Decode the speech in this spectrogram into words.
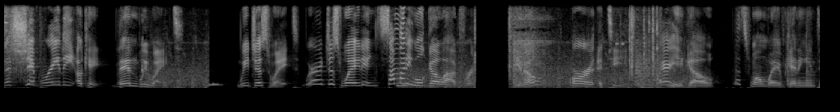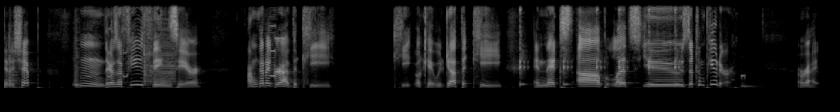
the ship really, okay, then we wait. We just wait. We're just waiting. Somebody will go out for a, you know? Or a tea. There you go. That's one way of getting into the ship. Hmm, there's a few things here. I'm gonna grab the key. Key, okay, we got the key. And next up, let's use the computer. All right,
